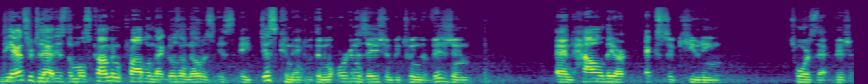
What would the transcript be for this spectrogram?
the answer to that is the most common problem that goes unnoticed is a disconnect within an organization between the vision and how they are executing towards that vision.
